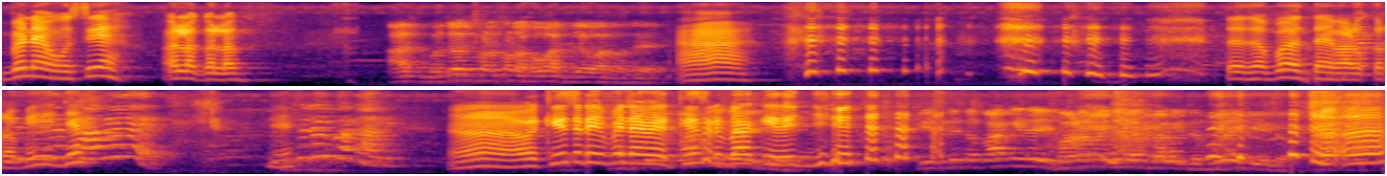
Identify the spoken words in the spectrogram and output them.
બનાવ્યું છે અલગ અલગ. આજ બધો થોડો થોડો અવાજ લેવાનો છે. હા. તો જો બધાય વાળું કરો બેસી જા. હા હવે ખીચડી બનાવે ખીચડી બાકી રહી ગઈ. ખીચડી તો બાકી રહી ભાણામાં જવાનું બાકી છે ભૂલાઈ ગયું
